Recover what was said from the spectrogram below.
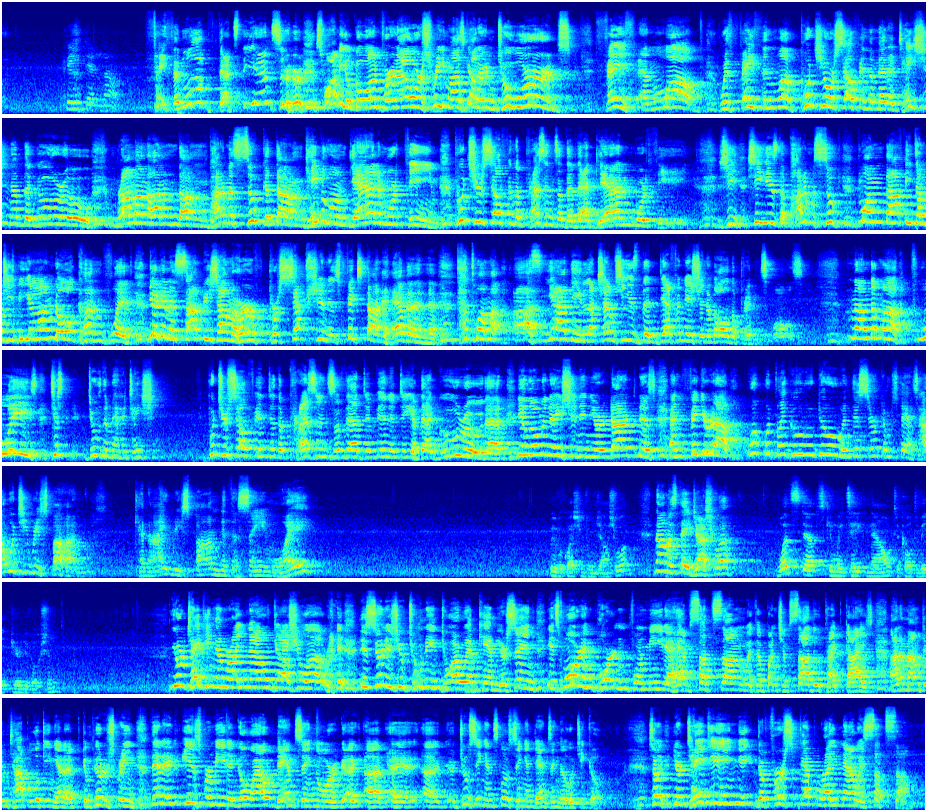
Faith and love. Faith and love. That's the answer. Swami will go on for an hour. Shree Maa's got it in two words. Faith and love. With faith and love, put yourself in the meditation of the Guru. Brahmanandam, Paramasukhadam, Kevalam Gyanamurtim. Put yourself in the presence of the, that Gyanamurti. She, she is the Paramasuk Dwandapitam. She's beyond all conflict. Gaganasadvisham, her perception is fixed on heaven. Tatwama Asyadi Laksham, she is the definition of all the principles. Nandama, please, just do the meditation. Put yourself into the presence of that divinity, of that guru, that illumination in your darkness, and figure out what would my guru do in this circumstance? How would she respond? Can I respond in the same way? We have a question from Joshua. Namaste, Joshua. What steps can we take now to cultivate pure devotion? You're taking them right now, Joshua. As soon as you tune into our webcam, you're saying it's more important for me to have satsang with a bunch of sadhu type guys on a mountaintop looking at a computer screen than it is for me to go out dancing or uh, uh, uh, juicing and sluicing and dancing the hoochie So you're taking the first step right now is satsang.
